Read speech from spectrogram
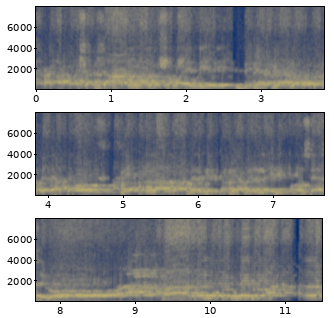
টাকা, পয়সা, জান, মাল সময় দিয়ে দিনের মেহনত করতে থাকো। আমি আল্লাহ তোমাদেরকে কামিয়াবের লাইনে পৌঁছে দেব। আমার বন্ধু মুরব্বী বাবা, আল্লাহ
